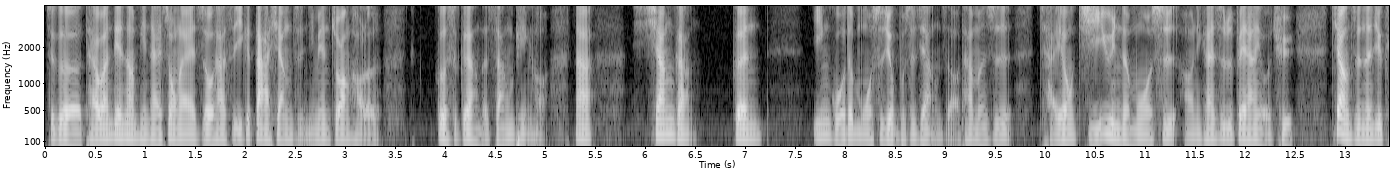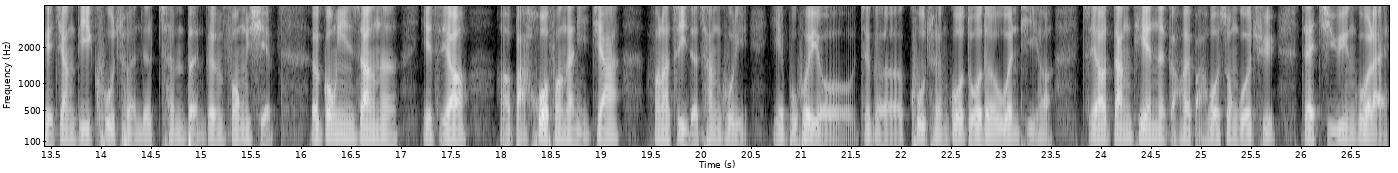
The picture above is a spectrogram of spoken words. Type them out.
这个台湾电商平台送来的时候，它是一个大箱子，里面装好了各式各样的商品哈。那香港跟英国的模式就不是这样子哦，他们是采用集运的模式啊，你看是不是非常有趣？这样子呢就可以降低库存的成本跟风险，而供应商呢也只要啊把货放在你家。放到自己的仓库里，也不会有这个库存过多的问题哈。只要当天呢，赶快把货送过去，再集运过来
